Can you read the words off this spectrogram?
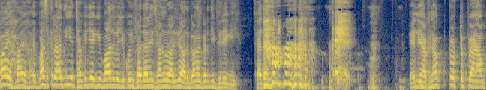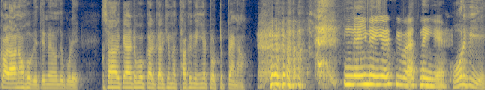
ਹਾਏ ਹਾਏ ਹਾਏ ਬਸ ਕਰਾ ਦਈਏ ਥੱਕ ਜਾਏਗੀ ਬਾਅਦ ਵਿੱਚ ਕੋਈ ਫਾਇਦਾ ਨਹੀਂ ਸਾਨੂੰ ਰਾਜੀ ਰਾਤ ਗਾਣਾ ਕੱਢਦੀ ਫਿਰੇਗੀ। ਫਾਇਦਾ ਇਹਨੇ ਆਖਣਾ ਟੁੱਟ ਪੈਣਾ ਕਾਲਾ ਨਾ ਹੋਵੇ ਤੇ ਮੈਂ ਉਹਦੇ ਕੋਲੇ। ਸਾਰ ਕੈਟ ਵੋ ਕਰ ਕਰਕੇ ਮੈਂ ਥੱਕ ਗਈ ਆ ਟੁੱਟ ਪੈਣਾ। ਨਹੀਂ ਨਹੀਂ ਐਸੀ ਬਾਤ ਨਹੀਂ ਹੈ। ਹੋਰ ਕੀ ਹੈ?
